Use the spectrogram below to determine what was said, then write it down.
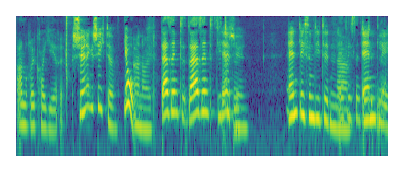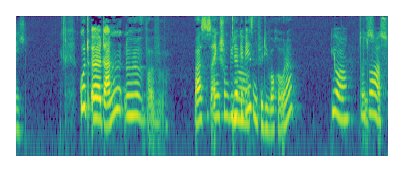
Andere Karriere. Schöne Geschichte, Jo, Arnold. da sind, da sind die Sehr Titten. schön. Endlich sind die Titten da. Endlich sind die Titten Endlich. Gut, äh, dann äh, war es das eigentlich schon wieder Ja. gewesen für die Woche, oder? Ja, das war's.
